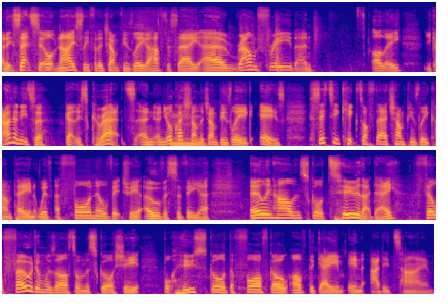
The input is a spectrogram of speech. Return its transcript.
and it sets it up nicely for the Champions League. I have to say. Um, round three, then, Ollie, you kind of need to get this correct. And and your question on the Champions League is City kicked off their Champions League campaign with a 4-0 victory over Sevilla. Erling Haaland scored two that day. Phil Foden was also on the score sheet, but who scored the fourth goal of the game in added time?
